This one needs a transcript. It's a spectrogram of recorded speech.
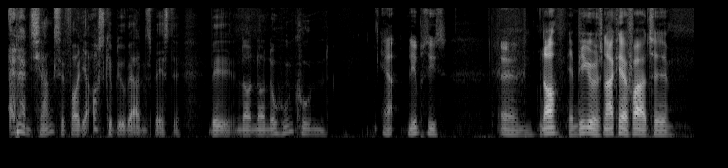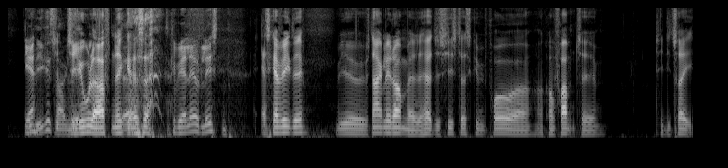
er der en chance for, at jeg også skal blive verdens bedste, ved, når, når nu hun kunne. Ja, lige præcis. Øhm, Nå, jamen, vi kan jo snakke herfra til, Ja, vi kan snakke til lidt. juleaften, ikke? Ja. Altså, skal vi have lavet listen? ja, skal vi ikke det? Vi har jo snakket lidt om, at her til sidst, der skal vi prøve at, at komme frem til, til de tre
